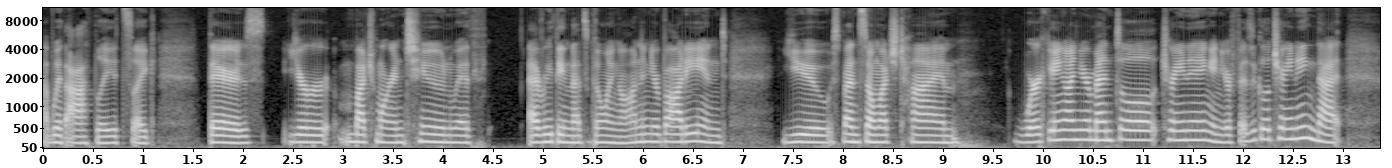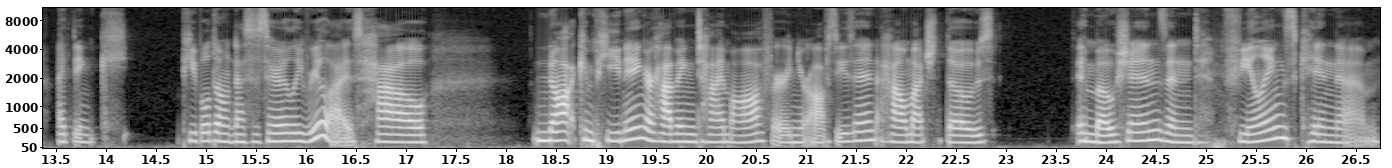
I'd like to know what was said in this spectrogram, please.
uh, with athletes. Like, there's, you're much more in tune with everything that's going on in your body and you spend so much time working on your mental training and your physical training that I think people don't necessarily realize how not competing or having time off or in your off season how much those emotions and feelings can um,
